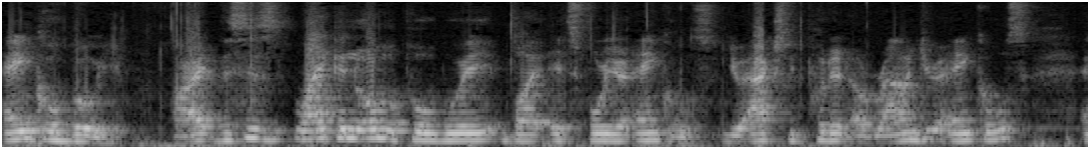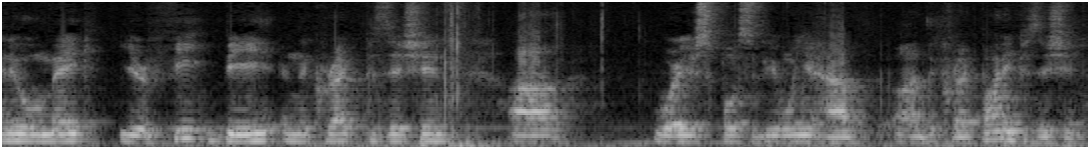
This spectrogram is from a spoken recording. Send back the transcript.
ankle buoy. All right, this is like a normal pull buoy, but it's for your ankles. You actually put it around your ankles and it will make your feet be in the correct position uh, where you're supposed to be when you have uh, the correct body position.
